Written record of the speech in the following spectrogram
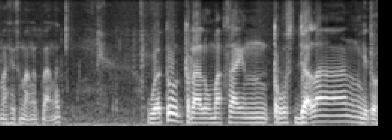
masih semangat banget. Gua tuh terlalu maksain terus jalan gitu.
